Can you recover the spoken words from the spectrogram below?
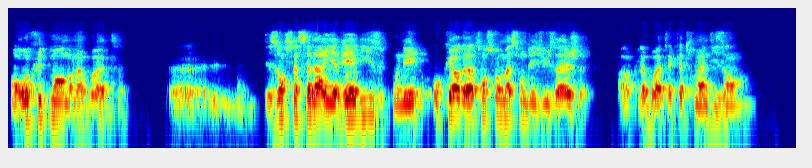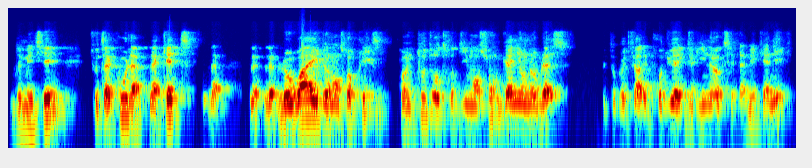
en recrutement dans la boîte, euh, les anciens salariés réalisent qu'on est au cœur de la transformation des usages, alors que la boîte a 90 ans de métier, tout à coup, la, la quête, le, le, why de l'entreprise prend une toute autre dimension, gagne en noblesse, plutôt que de faire des produits avec de l'inox et de la mécanique,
